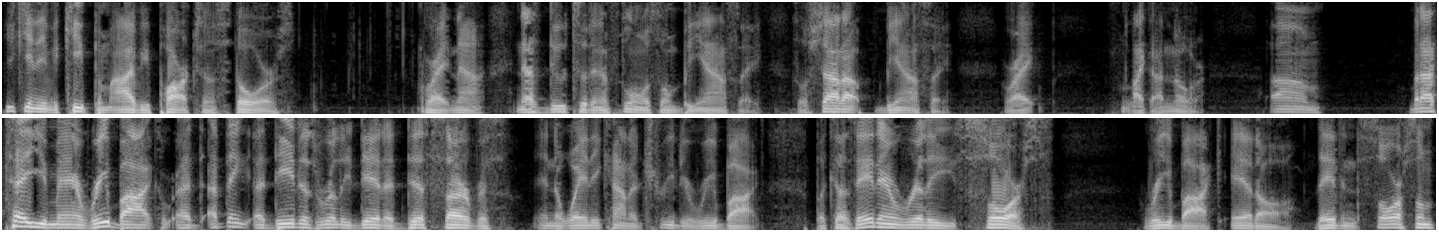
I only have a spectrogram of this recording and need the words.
you can't even keep them Ivy Parks in stores right now, and that's due to the influence on Beyonce. So shout out Beyonce, right? Like I know her. Um, but I tell you, man, Reebok. I, think Adidas really did a disservice in the way they kind of treated Reebok because they didn't really source Reebok at all. They didn't source them.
